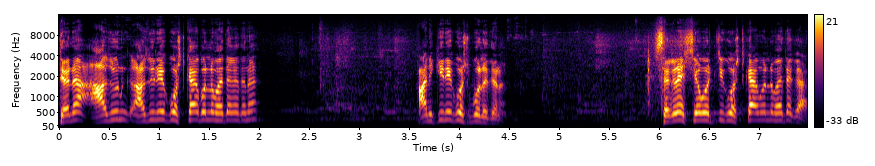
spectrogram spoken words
त्यानं अजून अजून एक गोष्ट काय बोललं माहिती आहे का त्यानं? आणखीन एक गोष्ट बोललं त्यानं. सगळ्यात शेवटची गोष्ट काय म्हणलं माहिती आहे का?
